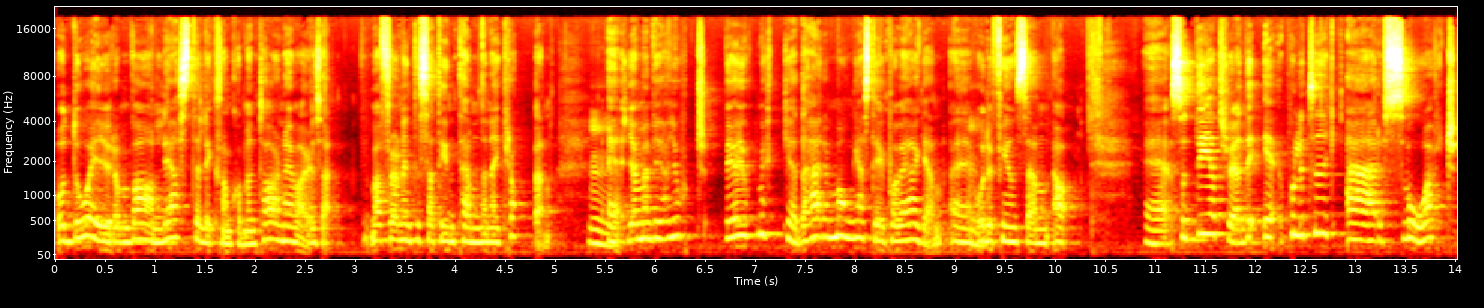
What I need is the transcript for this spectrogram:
och då är ju de vanligaste liksom, kommentarerna varit så här, varför har ni inte satt in tänderna i kroppen? Eh, ja men vi har, gjort, vi har gjort mycket, det här är många steg på vägen. Eh, Och det finns en, ja. eh, så det tror jag, det är, politik är svårt.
